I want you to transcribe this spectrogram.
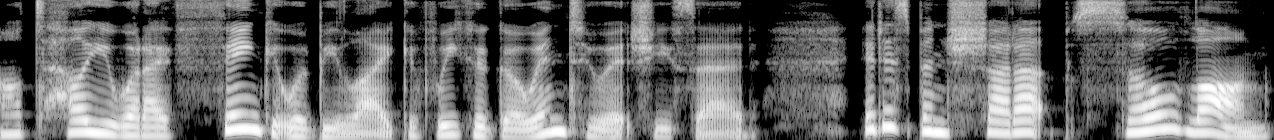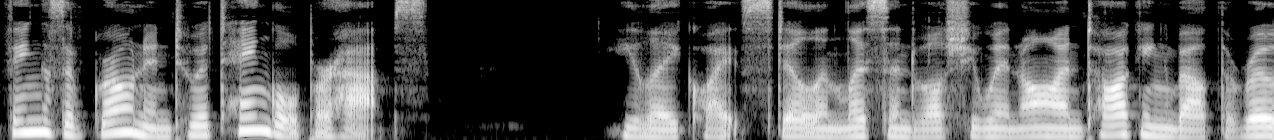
I'll tell you what I think it would be like if we could go into it, she said. It has been shut up so long, things have grown into a tangle, perhaps. He lay quite still and listened while she went on talking about the roses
